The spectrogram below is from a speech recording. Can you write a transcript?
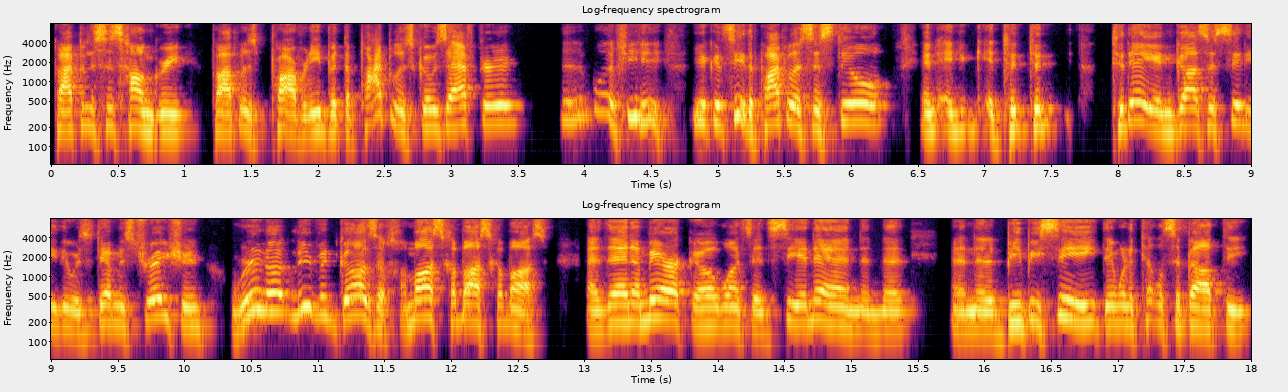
Populace is hungry, populace poverty, but the populace goes after. Well, if you you can see the populace is still and and to, to, today in Gaza City there was a demonstration. We're not leaving Gaza. Hamas, Hamas, Hamas. And then America wants and CNN and the and the BBC they want to tell us about the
